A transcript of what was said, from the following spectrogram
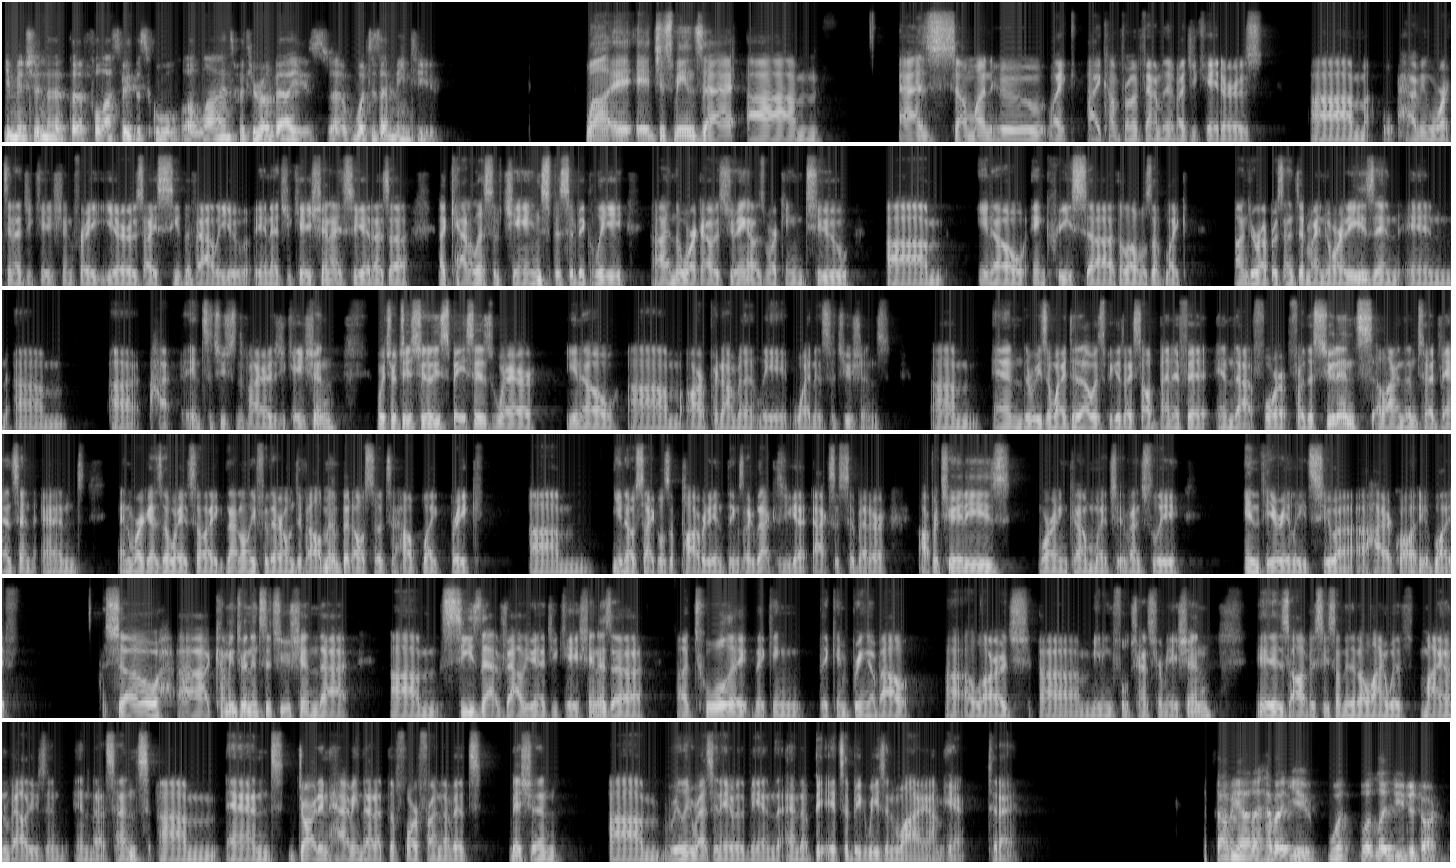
You mentioned that the philosophy of the school aligns with your own values. Uh, what does that mean to you? Well, it, it just means that um, as someone who like I come from a family of educators, um, having worked in education for eight years, I see the value in education. I see it as a, a catalyst of change, specifically uh, in the work I was doing. I was working to, um, you know, increase uh, the levels of like underrepresented minorities in in um, uh, institutions of higher education, which are traditionally spaces where you know um, are predominantly white institutions. Um, and the reason why I did that was because I saw benefit in that for for the students, allowing them to advance and and and work as a way to like not only for their own development, but also to help like break um, you know cycles of poverty and things like that because you get access to better opportunities, more income, which eventually, in theory, leads to a, a higher quality of life. so uh, coming to an institution that um, sees that value in education as a, a tool that, that can that can bring about uh, a large, uh, meaningful transformation is obviously something that align with my own values in in that sense. Um, and Darden having that at the forefront of its mission um, really resonated with me, and and a, it's a big reason why I'm here today. Fabiana, how about you? What what led you to Darden?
